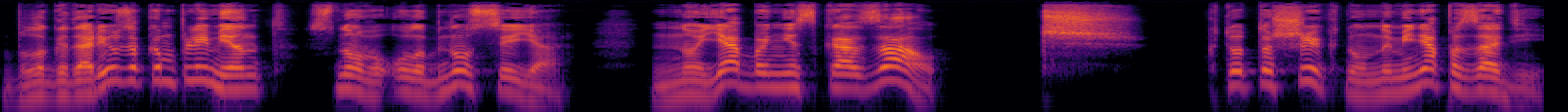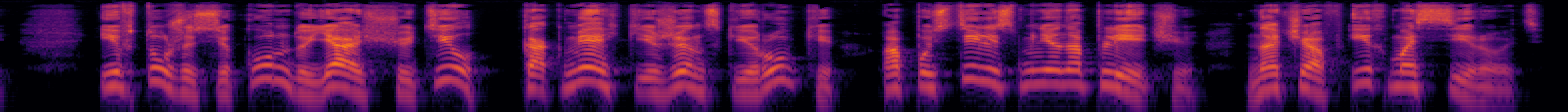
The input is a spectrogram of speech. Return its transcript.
Благодарю за комплимент, снова улыбнулся я. Но я бы не сказал... Тш! Кто-то шикнул на меня позади. И в ту же секунду я ощутил, как мягкие женские руки опустились мне на плечи, начав их массировать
